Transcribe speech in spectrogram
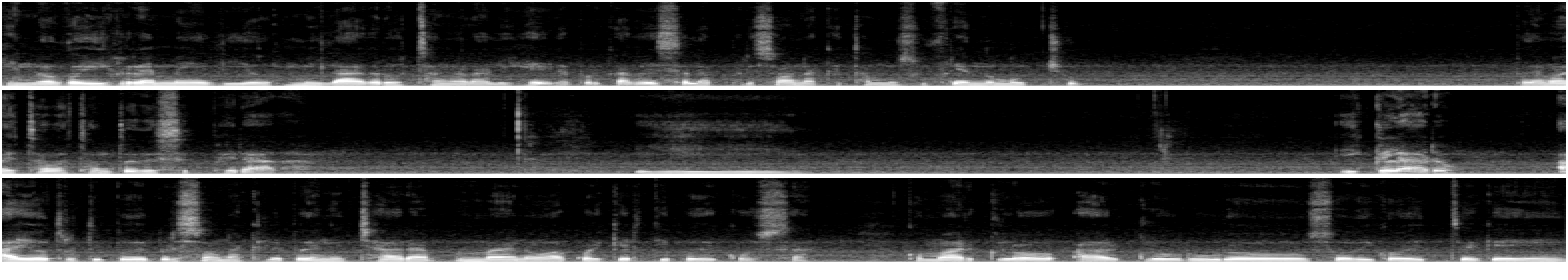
que no doy remedios, milagros tan a la ligera, porque a veces las personas que estamos sufriendo mucho podemos estar bastante desesperadas. Y, y claro, hay otro tipo de personas que le pueden echar mano a cualquier tipo de cosa, como al, cloruro sódico este que,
